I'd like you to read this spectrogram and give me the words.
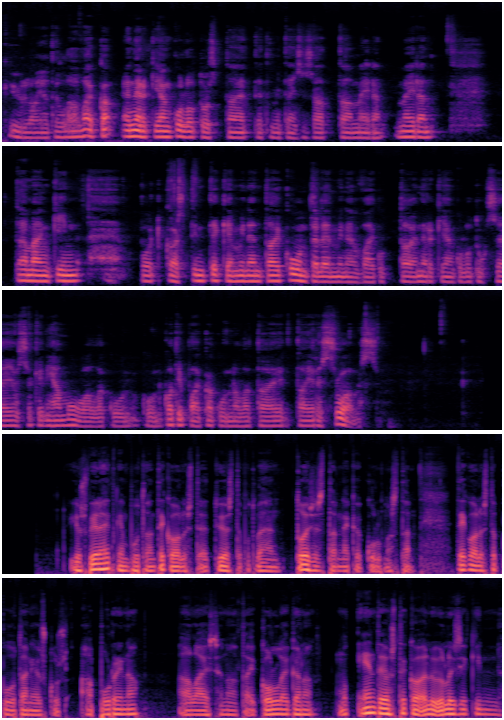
Kyllä, ajatellaan vaikka energiankulutusta, että, että miten se saattaa meidän, meidän tämänkin podcastin tekeminen tai kuunteleminen vaikuttaa energiankulutukseen jossakin ihan muualla kuin, kuin kotipaikkakunnalla tai, tai edes Suomessa. Jos vielä hetken puhutaan tekoälystä ja työstä, mutta vähän toisesta näkökulmasta. Tekoälystä puhutaan joskus apurina, alaisena tai kollegana, mutta entä jos tekoäly olisikin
